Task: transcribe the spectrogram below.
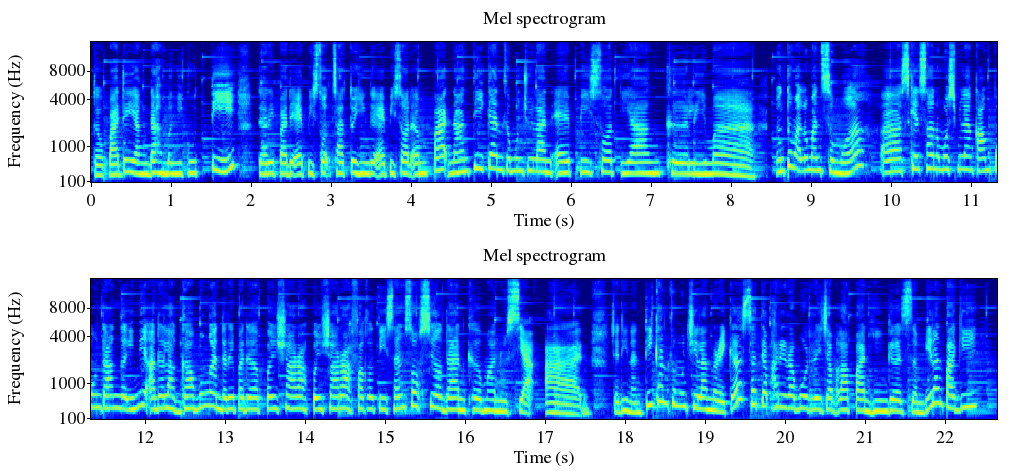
Kepada yang dah mengikuti daripada episod 1 hingga episod 4, nantikan kemunculan episod yang kelima. Untuk makluman semua, uh, sketsa nombor 9 Kampung Danga ini adalah gabungan daripada pensyarah-pensyarah Fakulti Sains Sosial dan Kemanusiaan. Jadi nantikan kemunculan mereka setiap hari Rabu dari jam 8 hingga 9 pagi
